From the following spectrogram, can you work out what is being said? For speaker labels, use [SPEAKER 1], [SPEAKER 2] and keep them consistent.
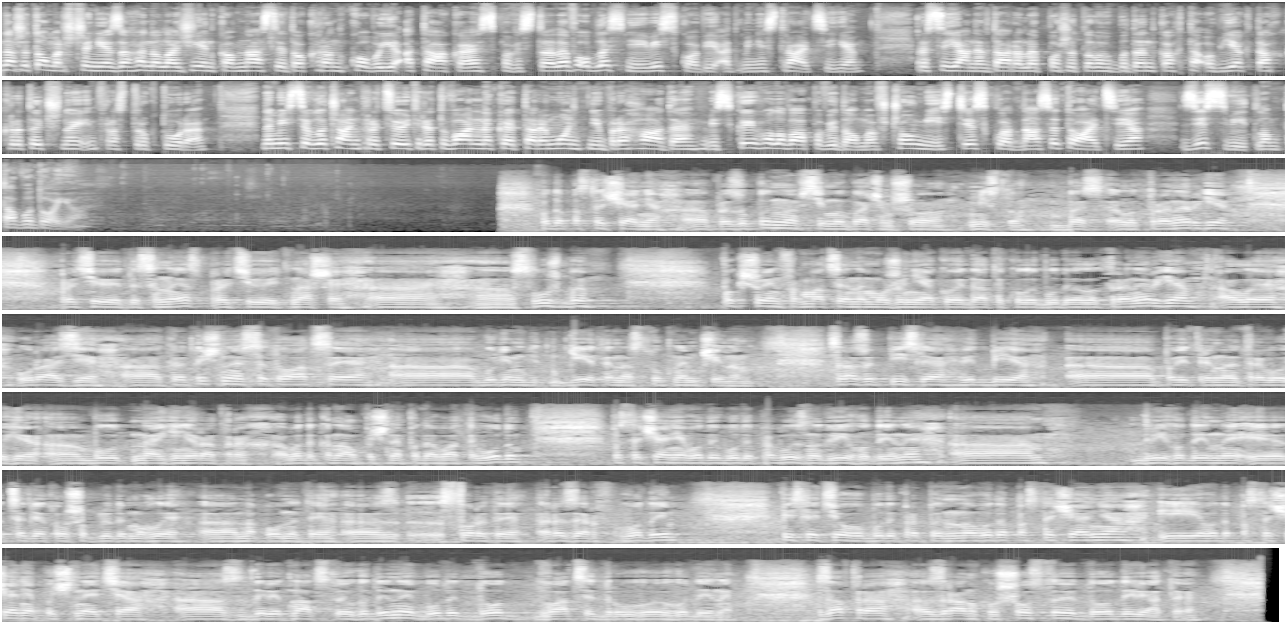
[SPEAKER 1] На Житомирщині загинула жінка внаслідок ранкової атаки. Сповістили в обласній військовій адміністрації. Росіяни вдарили по житлових будинках та об'єктах критичної інфраструктури. На місці влучань працюють рятувальники та ремонтні бригади. Міський голова повідомив, що в місті складна ситуація зі світлом та водою.
[SPEAKER 2] Водопостачання е, призупинено. Всі ми бачимо, що місто без електроенергії. Працює ДСНС, працюють наші е, е, служби. Поки що інформації не можу ніякої дати, коли буде електроенергія, але у разі е, критичної ситуації е, будемо діяти наступним чином. Зразу після відбію е, повітряної тривоги е, на генераторах водоканал почне подавати воду. Постачання води буде приблизно 2 години. Е, Дві години І це для того, щоб люди могли е, наповнити, е, створити резерв води. Після цього буде припинено водопостачання, і водопостачання почнеться е, з 19 години, буде до 22 години. Завтра зранку з 6 до 9.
